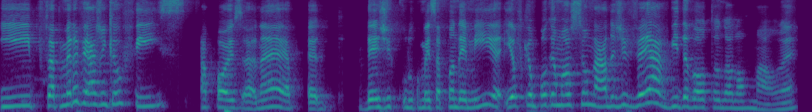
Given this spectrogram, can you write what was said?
e foi a primeira viagem que eu fiz após, né, é, desde o começo da pandemia, e eu fiquei um pouco emocionada de ver a vida voltando ao normal, né?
